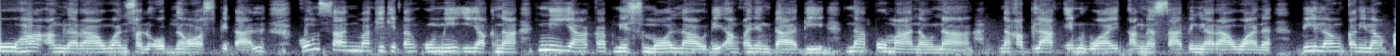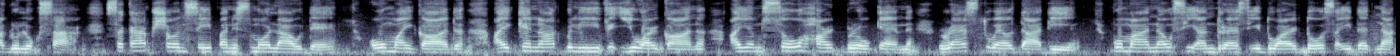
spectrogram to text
Kuha ang larawan sa loob ng hospital kung saan makikitang umiiyak na niyakap ni Small Laude ang kanyang daddy na pumanaw na. Naka-black and white ang nasabing larawan bilang kanilang pagluluksa. Sa caption, say pa ni Small Laude, Oh my God, I cannot believe you are gone. I am so heartbroken. Rest well, Daddy. Pumanaw si Andres Eduardo sa edad na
